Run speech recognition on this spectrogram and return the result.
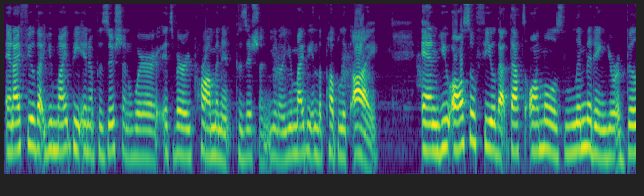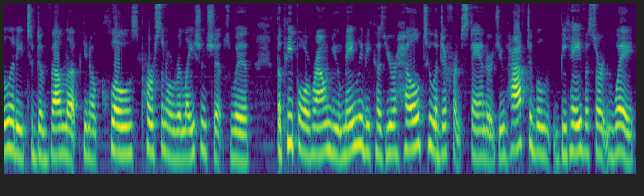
and I feel that you might be in a position where it's very prominent position. You know, you might be in the public eye and you also feel that that's almost limiting your ability to develop you know close personal relationships with the people around you mainly because you're held to a different standard you have to be- behave a certain way.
